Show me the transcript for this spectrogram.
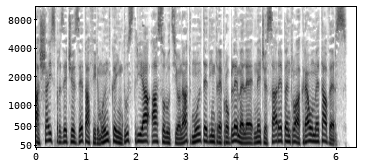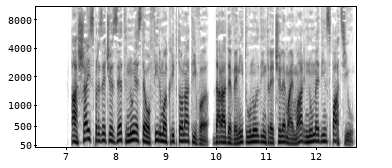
A16Z afirmând că industria a soluționat multe dintre problemele necesare pentru a crea un metavers. A16Z nu este o firmă criptonativă, dar a devenit unul dintre cele mai mari nume din spațiu.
